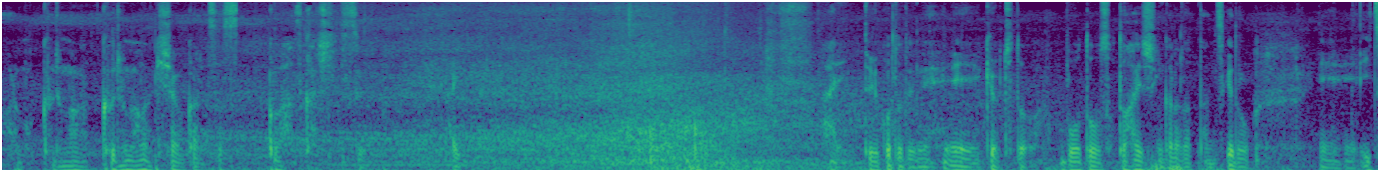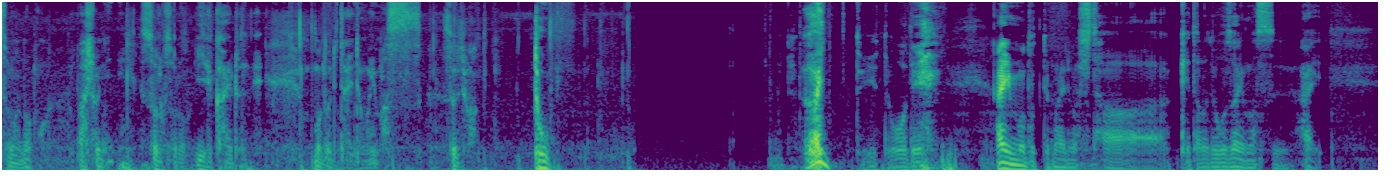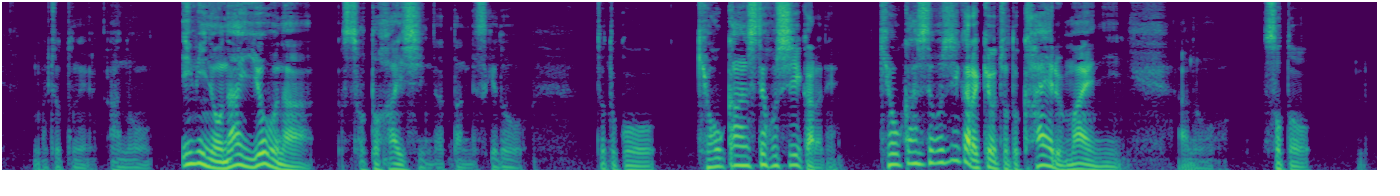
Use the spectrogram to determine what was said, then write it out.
ほらもう車が車が来ちゃうからさすっごい恥ずかしいですよ。はい。はい。ということでね、えー今日ちょっと冒頭外配信からだったんですけど、えーいつもの場所にそろそろ家帰るんで戻りたいと思います。それではどうはい。というところで はい戻ってまいりました。慶太郎でございます。はい、まあ、ちょっとねあの意味のないような外配信だったんですけどちょっとこう共感してほしいからね。共感してほしいから今日ちょっと帰る前にあの外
